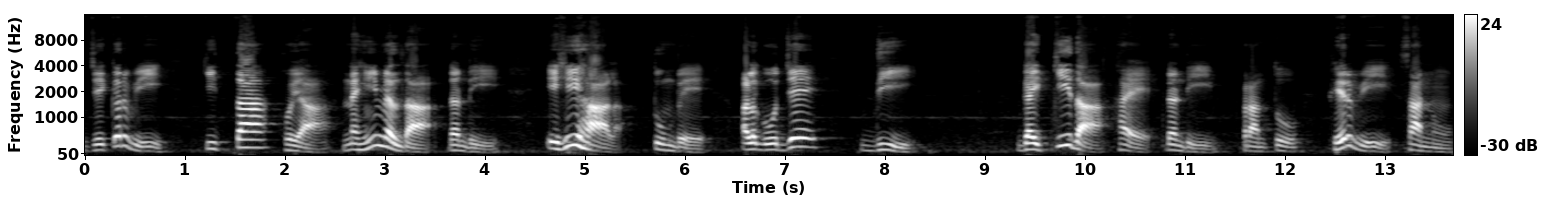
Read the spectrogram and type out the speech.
ਜ਼ਿਕਰ ਵੀ ਕੀਤਾ ਹੋਇਆ ਨਹੀਂ ਮਿਲਦਾ ਡੰਡੀ। ਇਹੀ ਹਾਲ ਤੁੰਬੇ ਅਲਗੋਜੇ ਦੀ ਗਾਇਕੀ ਦਾ ਹੈ ਡੰਡੀ। ਪਰੰਤੂ ਫਿਰ ਵੀ ਸਾਨੂੰ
